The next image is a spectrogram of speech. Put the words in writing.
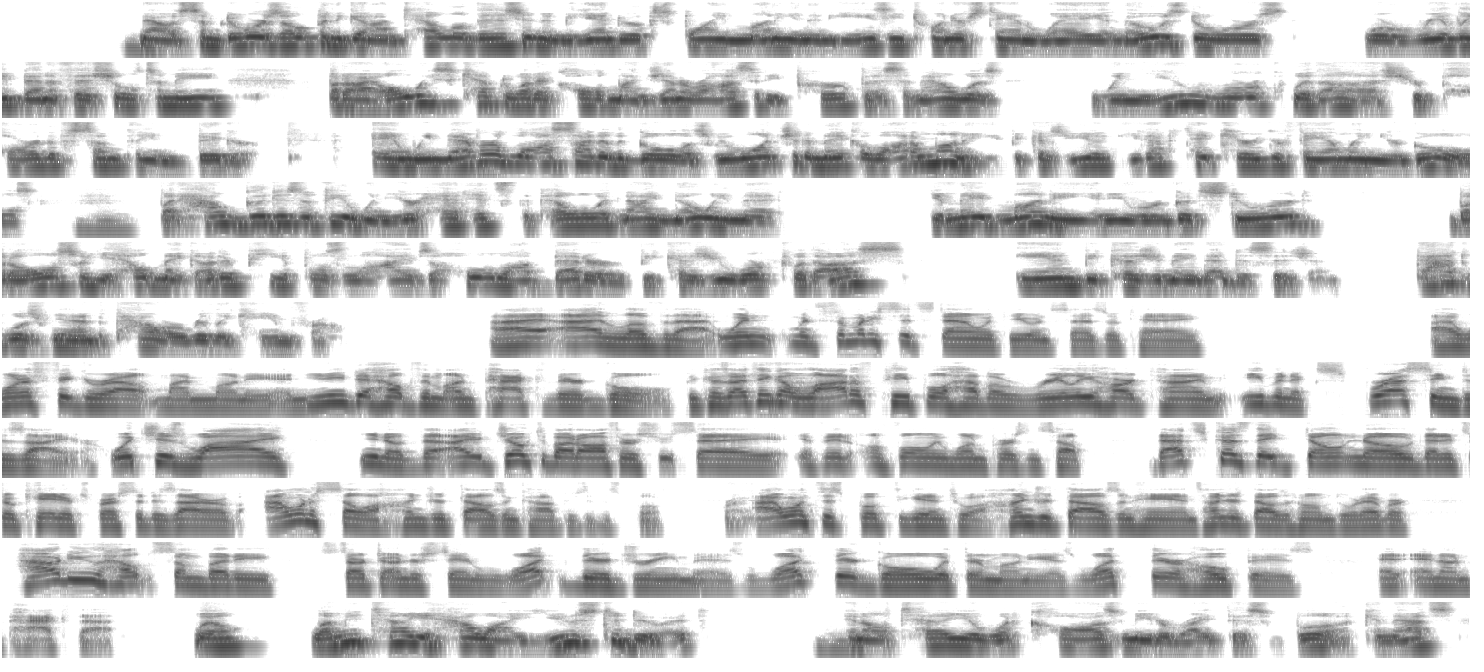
Mm-hmm. Now, some doors opened get on television and began to explain money in an easy to understand way, and those doors were really beneficial to me. But I always kept what I called my generosity purpose, and that was when you work with us, you're part of something bigger. And we never lost sight of the goal is we want you to make a lot of money because you you got to take care of your family and your goals. Mm-hmm. But how good does it feel when your head hits the pillow at night knowing that you made money and you were a good steward, but also you helped make other people's lives a whole lot better because you worked with us and because you made that decision. That was where yeah. the power really came from. I I love that. When when somebody sits down with you and says, "Okay, I want to figure out my money," and you need to help them unpack their goal because I think yeah. a lot of people have a really hard time even expressing desire, which is why you know that I joked about authors who say if it if only one person's helped. That's because they don't know that it's okay to express the desire of I want to sell a hundred thousand copies of this book. Right. I want this book to get into a hundred thousand hands, hundred thousand homes, whatever how do you help somebody start to understand what their dream is, what their goal with their money is, what their hope is, and, and unpack that? Well, let me tell you how I used to do it, mm-hmm. and I'll tell you what caused me to write this book. And that's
